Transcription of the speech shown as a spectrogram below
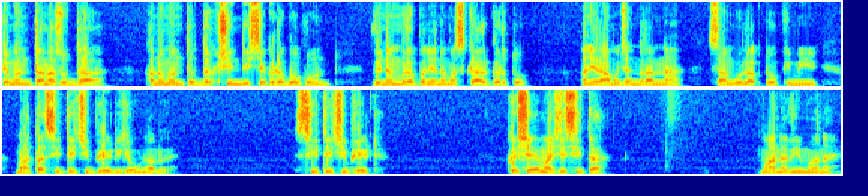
हे म्हणताना सुद्धा हनुमंत दक्षिण दिशेकडे बघून विनम्रपणे नमस्कार करतो आणि रामचंद्रांना सांगू लागतो की मी माता सीतेची भेट घेऊन आलो आहे सीतेची भेट? कशी आहे माझी सीता? मानवी मन आहे.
